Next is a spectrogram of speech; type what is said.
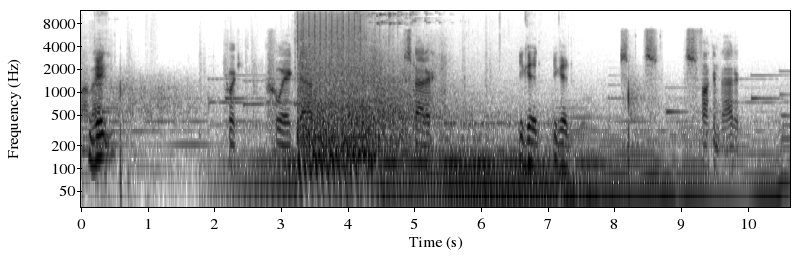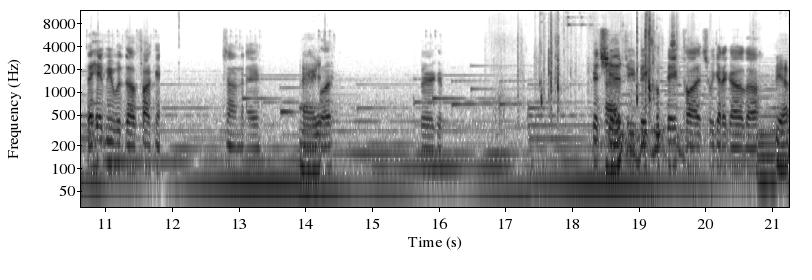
My bad. Vic, Quick, quick uh, death. Just better. you good? You good? Just, just, just fucking better. They hit me with the fucking zone A. Alright. Very good. Good shit, Alright. dude. Big, big clutch. We gotta go though. Yeah,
